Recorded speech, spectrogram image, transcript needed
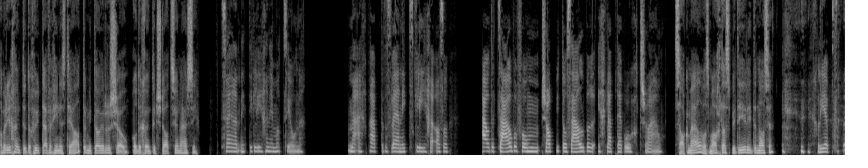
Aber ihr könntet doch heute einfach in ein Theater mit eurer Show oder könntet stationär sein? Das wären nicht die gleichen Emotionen. Nein, ich behaupte, das wäre nicht das Gleiche. Also auch der Zauber vom Chapiteau selber, ich glaube, der braucht es schon auch. Sag mal, was macht das bei dir in der Nase? ich liebe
